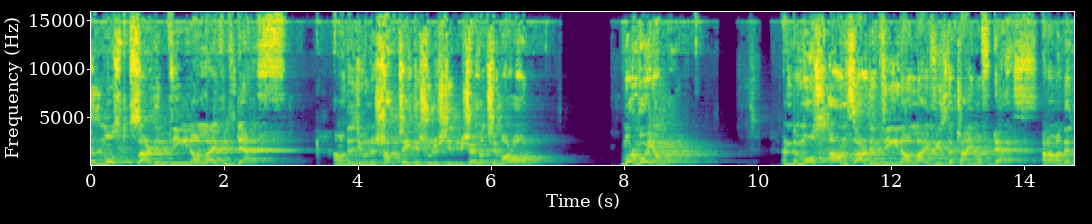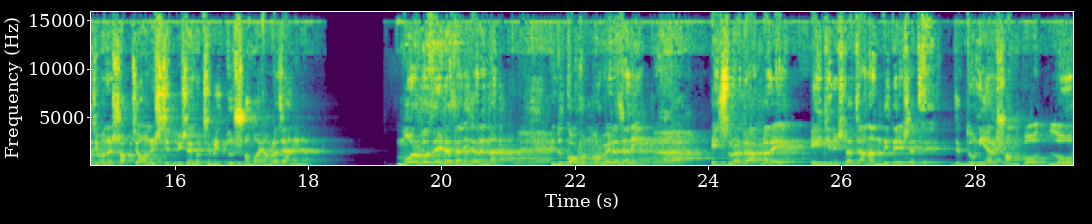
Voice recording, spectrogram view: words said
The most certain thing in our life is death আমাদের জীবনের সবচাইতে সুনিশ্চিত বিষয় হচ্ছে মরণ। মরবই আমরা। And the most uncertain thing in our life is the time of death. আর আমাদের জীবনের সবচেয়ে অনিশ্চিত বিষয় হচ্ছে মৃত্যুর সময়, আমরা জানি না। মরবো যে এটা জানি, জানেন না? কিন্তু কখন মরবো এটা জানি? এই সুরাটা আপনারে এই জিনিসটা জানান দিতে এসেছে যে দুনিয়ার সম্পদ, লোভ,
